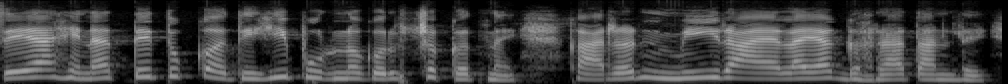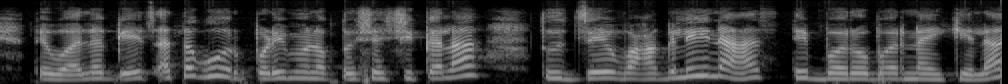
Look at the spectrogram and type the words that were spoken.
जे आहे ना ते तू कधीही पूर्ण करू शकत नाही. कारण मी रायाला या घरात आणलंय. तेव्हा लगेच आता घोरपडे म्हणू लागतो शशिकला तू जे वागली ना ते बरोबर नाही केला.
